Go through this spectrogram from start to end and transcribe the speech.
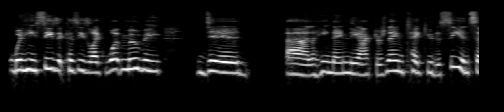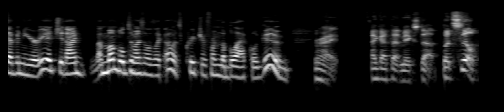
when he sees it because he's like, "What movie did uh, he named the actor's name take you to see in Seven Year Itch?" And I, I mumbled to myself, I was like, "Oh, it's Creature from the Black Lagoon." right. I got that mixed up. But still,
